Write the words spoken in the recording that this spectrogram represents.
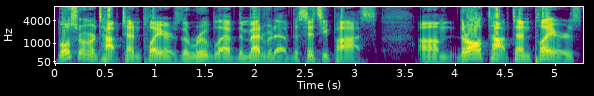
most of them are top 10 players. The Rublev, the Medvedev, the Tsitsipas. Um, they're all top 10 players,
